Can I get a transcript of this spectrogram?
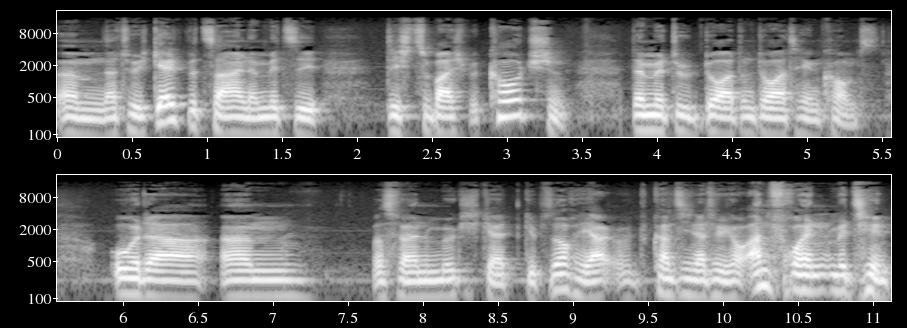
ähm, natürlich Geld bezahlen, damit sie dich zum Beispiel coachen, damit du dort und dorthin kommst. Oder ähm, was für eine Möglichkeit gibt es noch? Ja, du kannst dich natürlich auch anfreunden mit denen.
